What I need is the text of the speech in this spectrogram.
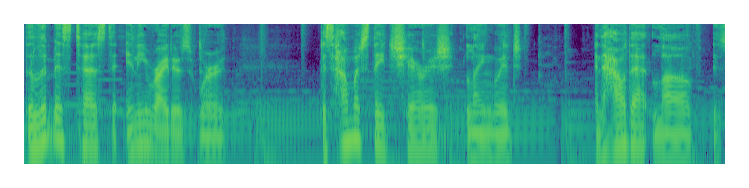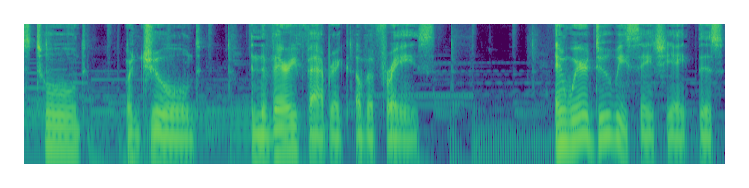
The litmus test to any writer's worth is how much they cherish language and how that love is tooled or jeweled in the very fabric of a phrase. And where do we satiate this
